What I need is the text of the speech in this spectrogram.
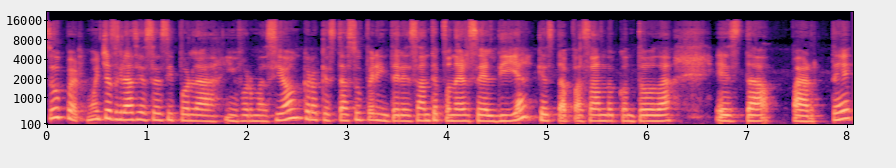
Súper, muchas gracias Ceci por la información. Creo que está súper interesante ponerse el día, qué está pasando con toda esta parte.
